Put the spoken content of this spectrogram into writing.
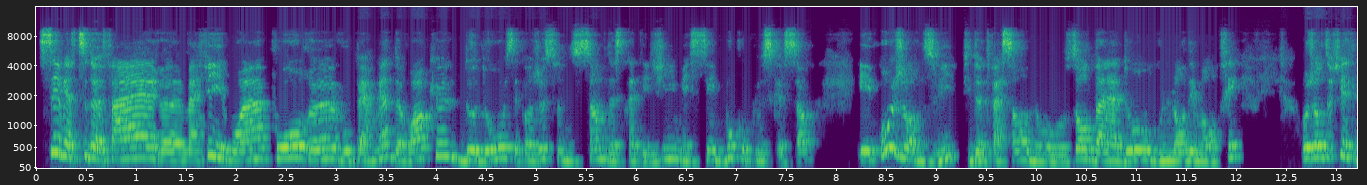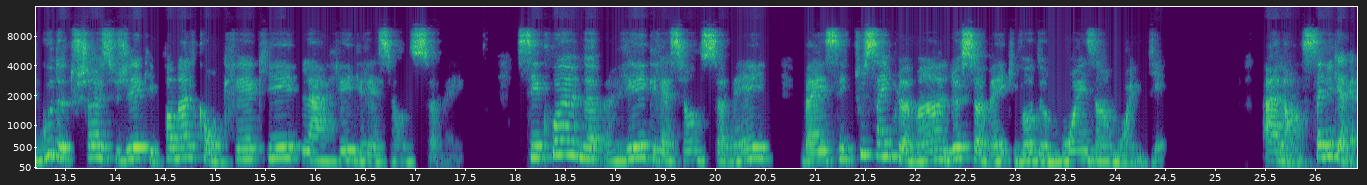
s'évertit de faire, euh, ma fille et moi, pour euh, vous permettre de voir que le dodo, c'est pas juste une somme de stratégies, mais c'est beaucoup plus que ça. Et aujourd'hui, puis de toute façon, nos autres balados vous l'ont démontré, Aujourd'hui, j'ai le goût de toucher un sujet qui est pas mal concret, qui est la régression du sommeil. C'est quoi une régression du sommeil? Ben, c'est tout simplement le sommeil qui va de moins en moins bien. Alors, salut Karen.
